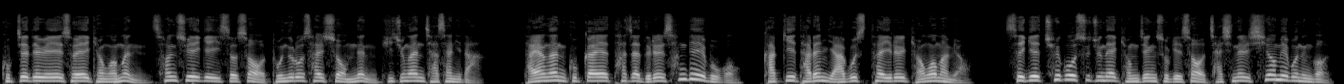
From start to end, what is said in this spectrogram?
국제대회에서의 경험은 선수에게 있어서 돈으로 살 수 없는 귀중한 자산이다. 다양한 국가의 타자들을 상대해보고 각기 다른 야구 스타일을 경험하며 세계 최고 수준의 경쟁 속에서 자신을 시험해보는 것.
